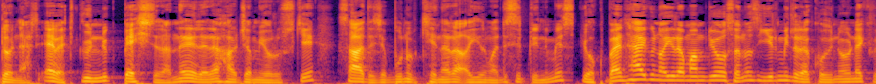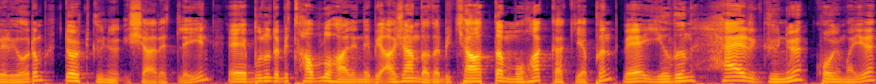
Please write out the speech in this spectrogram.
döner. Evet günlük 5 lira nerelere harcamıyoruz ki? Sadece bunu kenara ayırma disiplinimiz yok. Ben her gün ayıramam diyorsanız 20 lira koyun örnek veriyorum. 4 günü işaretleyin. E, bunu da bir tablo halinde bir ajandada bir kağıtta muhakkak yapın ve yılın her günü koymayı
